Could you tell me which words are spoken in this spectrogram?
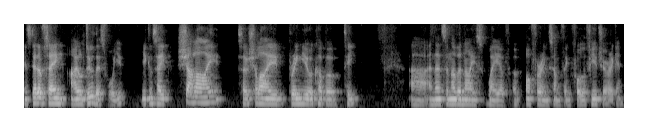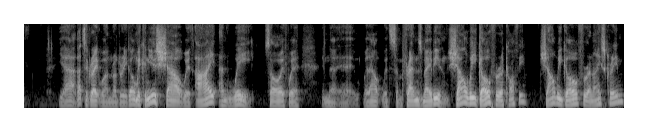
Instead of saying, I'll do this for you, you can say, shall I? So shall I bring you a cup of tea? Uh, and that's another nice way of, of offering something for the future again. Yeah, that's a great one, Rodrigo. And we can use shall with I and we. So if we're in the uh, without with some friends maybe, and shall we go for a coffee? Shall we go for an ice cream?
